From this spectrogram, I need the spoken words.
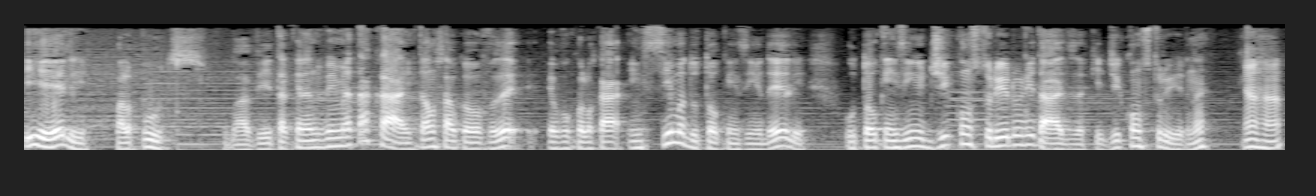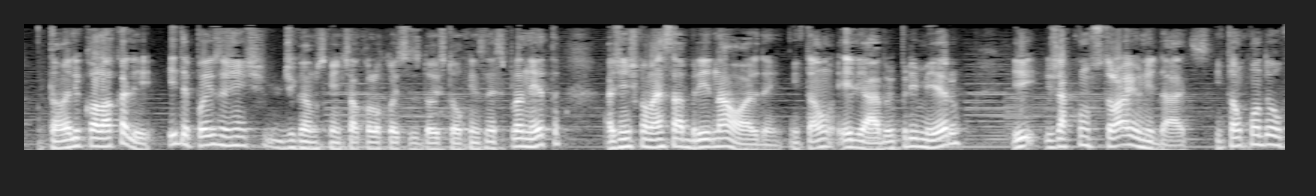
E ele fala, putz, o Davi tá querendo vir me atacar. Então, sabe o que eu vou fazer? Eu vou colocar em cima do tokenzinho dele o tokenzinho de construir unidades aqui, de construir, né? Uhum. Então ele coloca ali. E depois a gente, digamos que a gente só colocou esses dois tokens nesse planeta, a gente começa a abrir na ordem. Então ele abre primeiro e já constrói unidades. Então quando eu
